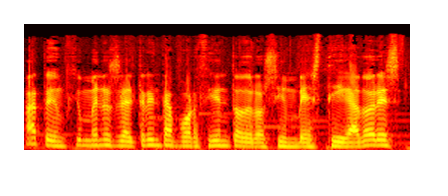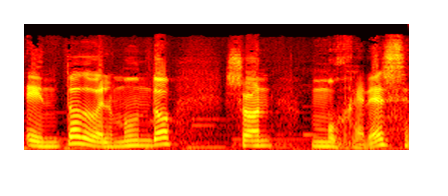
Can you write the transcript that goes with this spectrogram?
atención, menos del 30% de los investigadores en todo el mundo son mujeres.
